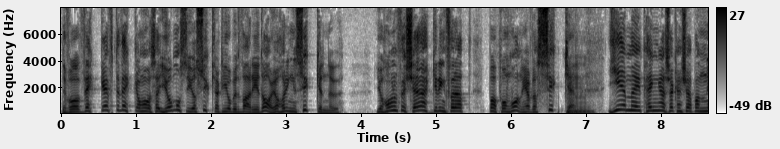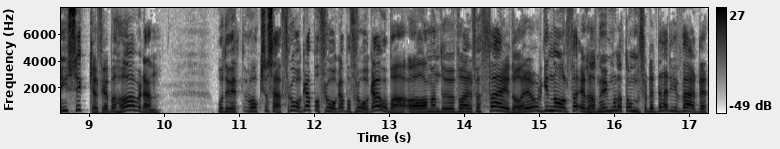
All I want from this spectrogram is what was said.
Det var vecka efter vecka. Man var så här, jag, måste, jag cyklar till jobbet varje dag. Jag har ingen cykel nu. Jag har en försäkring för att, bara på en vanlig jävla cykel. Ge mig pengar så jag kan köpa en ny cykel för jag behöver den. Och du vet, det var också så här, fråga på fråga på fråga och bara, ja men du, vad är det för färg då? Är det originalfärg eller har ni målat om det? För det där är ju värde.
